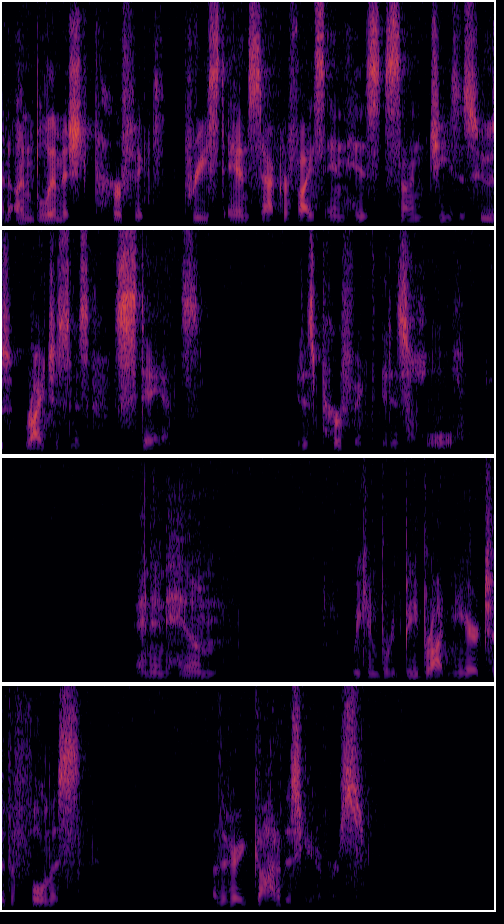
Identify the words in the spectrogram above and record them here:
an unblemished, perfect priest and sacrifice in his son Jesus, whose righteousness stands. It is perfect, it is whole. And in him, we can be brought near to the fullness of the very God of this universe.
